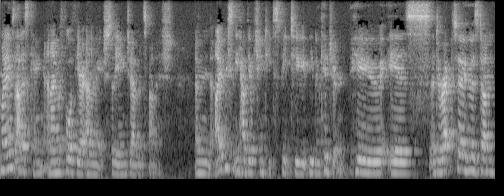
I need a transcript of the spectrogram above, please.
My name is Alice King and I'm a fourth year at LMH studying German and Spanish. And I recently had the opportunity to speak to Beeban Kidron, who is a director who has done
